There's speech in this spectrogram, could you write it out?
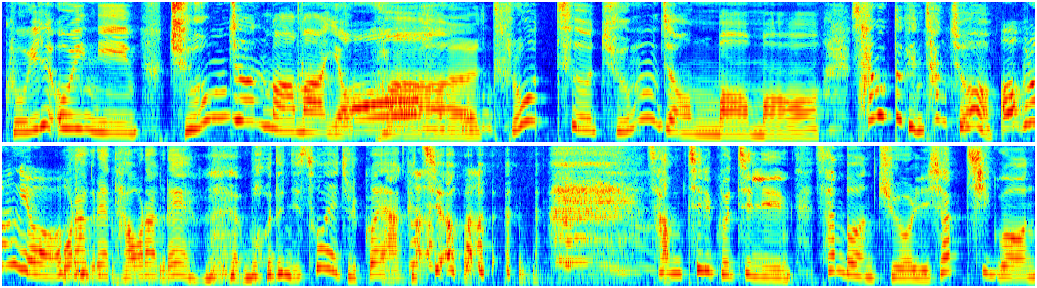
9152님, 중전마마 역할. 트로트 중전마마. 사극도 괜찮죠? 어, 그럼요. 오라 그래, 다 오라 그래. 뭐든지 소화해 줄 거야. 그쵸? 3797님, 3번 주얼리 샵 직원.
